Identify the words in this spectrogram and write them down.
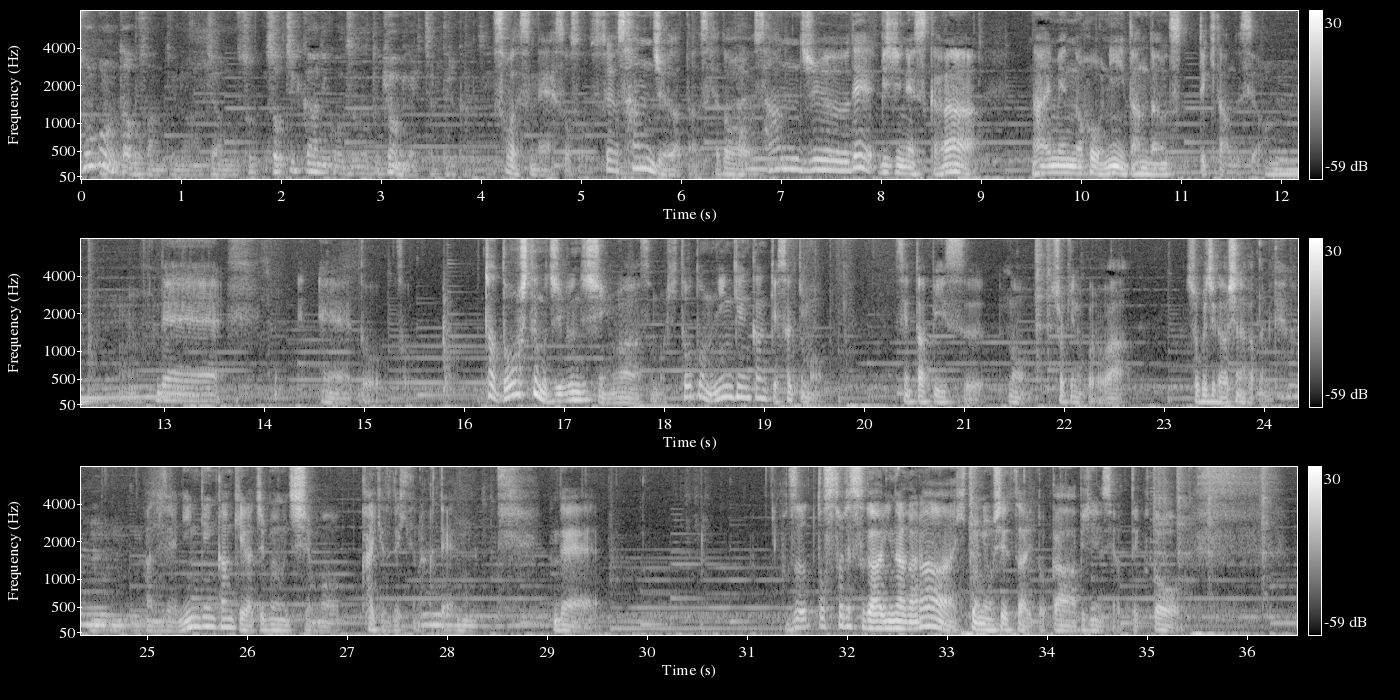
その頃のタボさんっていうのはじゃあもうそそっち側にこうずっと興味がいっちゃってる感じ？そうですねそうそう。それが30だったんですけど、はい。30でビジネスから内面の方にだんだん移ってきたんですよ、でえっ、とそう。ただどうしても自分自身はその人との人間関係さっきもセンターピースの初期の頃は食事がしなかったみたいなうん。感じで人間関係が自分自身も解決できてなくて、でずっとストレスがありながら人に教えてたりとかビジネスやっていくと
